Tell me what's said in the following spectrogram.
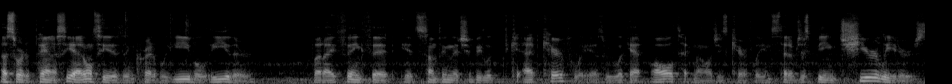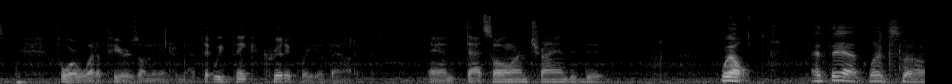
a sort of panacea. I don't see it as incredibly evil either. But I think that it's something that should be looked at carefully as we look at all technologies carefully instead of just being cheerleaders for what appears on the internet, that we think critically about it. And that's all I'm trying to do. Well, at that, let's, uh,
